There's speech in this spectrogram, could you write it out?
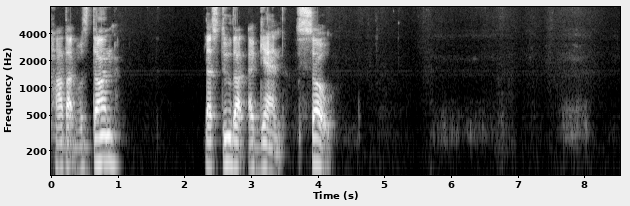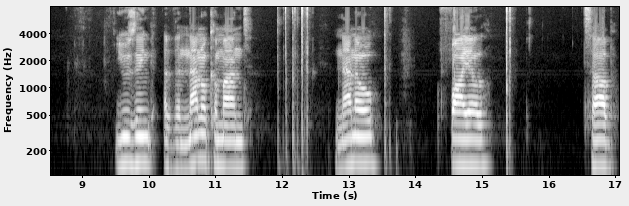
how that was done, let's do that again. So, using the nano command nano file tab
